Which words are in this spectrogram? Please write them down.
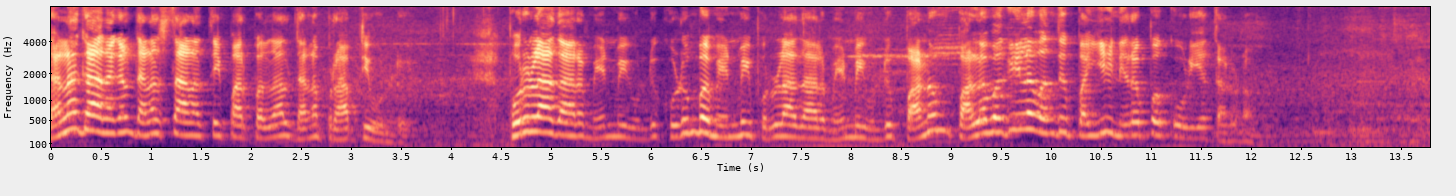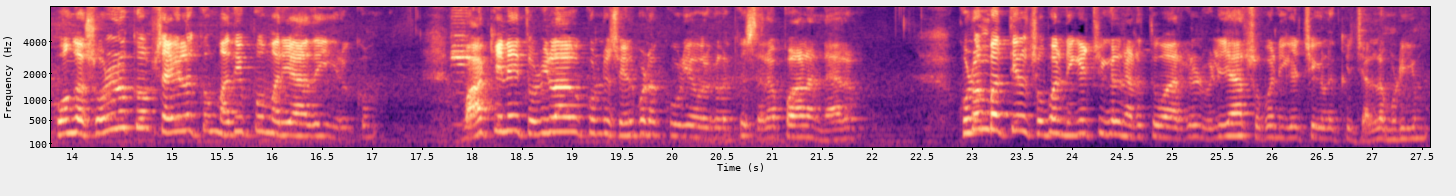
தனகாரகன் தனஸ்தானத்தை பார்ப்பதால் தன பிராப்தி உண்டு. பொருளாதார மேன்மை உண்டு குடும்ப மேன்மை பொருளாதார மேன்மை உண்டு. பணம் பல வகையில் வந்து பையை நிரப்பக்கூடிய தருணம். உங்கள் சொல்லுக்கும் செயலுக்கும் மதிப்பு மரியாதை இருக்கும். வாக்கினை தொழிலாக கொண்டு செயல்படக்கூடியவர்களுக்கு சிறப்பான நேரம். குடும்பத்தில் சுப நிகழ்ச்சிகள் நடத்துவார்கள் வெளியார் சுப நிகழ்ச்சிகளுக்கு செல்ல முடியும்.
